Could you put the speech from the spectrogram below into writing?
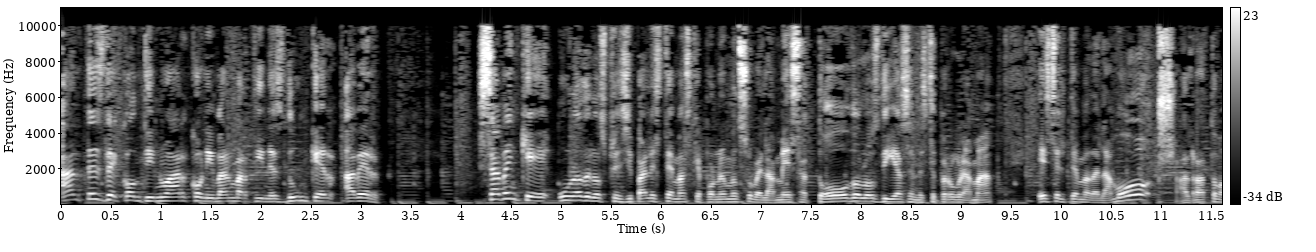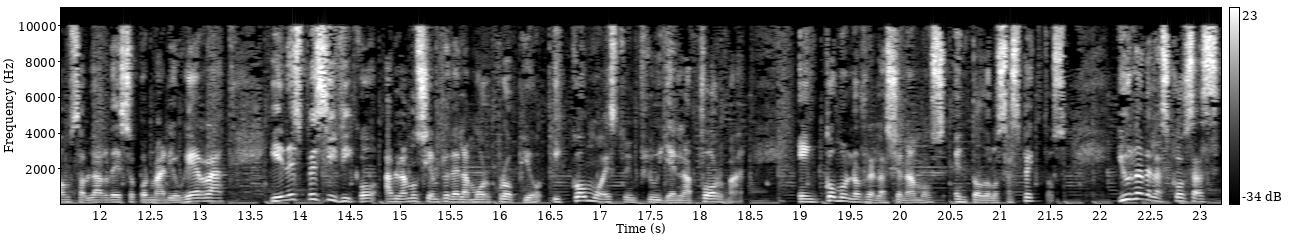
antes de continuar con Iván Martínez Dunker, a ver, saben que uno de los principales temas que ponemos sobre la mesa todos los días en este programa es el tema del amor. Al rato vamos a hablar de eso con Mario Guerra. Y en específico, hablamos siempre del amor propio y cómo esto influye en la forma en cómo nos relacionamos en todos los aspectos. Y una de las cosas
